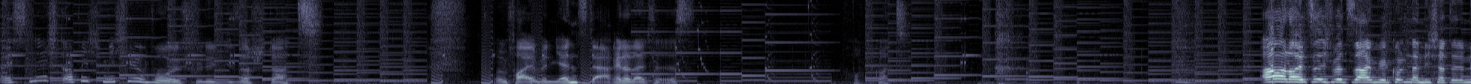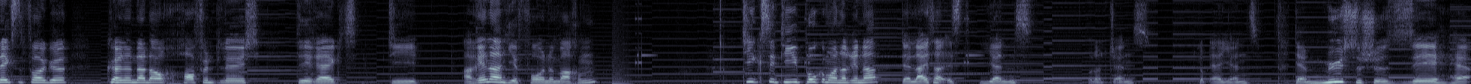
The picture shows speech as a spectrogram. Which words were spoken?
Weiß nicht, ob ich mich hier wohlfühle in dieser Stadt. Und vor allem, wenn Jens der Arenaleiter ist. Oh Gott. Aber Leute, ich würde sagen, wir gucken dann die Stadt in der nächsten Folge. Können dann auch hoffentlich direkt die Arena hier vorne machen. Teak City Pokémon Arena. Der Leiter ist Jens. Oder Jens. Ich glaube eher Jens. Der mystische Seeherr,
